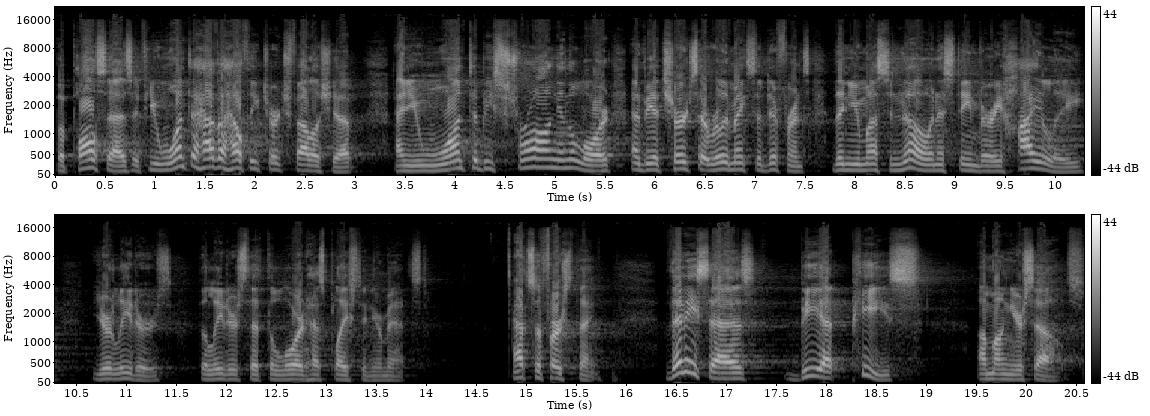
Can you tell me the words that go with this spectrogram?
But Paul says if you want to have a healthy church fellowship and you want to be strong in the Lord and be a church that really makes a difference, then you must know and esteem very highly your leaders the leaders that the Lord has placed in your midst. That's the first thing. Then he says, Be at peace among yourselves.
